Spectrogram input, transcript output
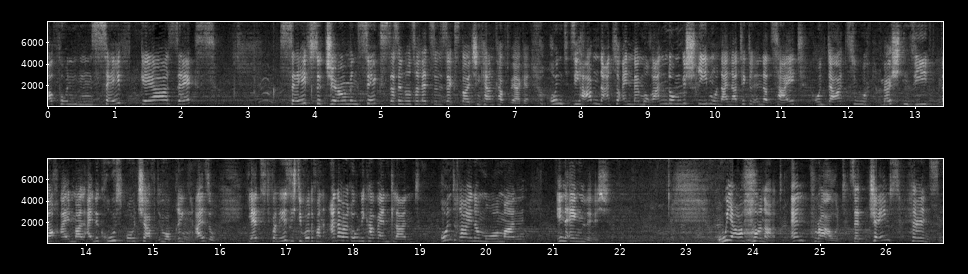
erfunden, SafeGare6, Save the German Six, das sind unsere letzten sechs deutschen Kernkraftwerke. Und sie haben dazu ein Memorandum geschrieben und einen Artikel in der Zeit und dazu möchten sie noch einmal eine Grußbotschaft überbringen. Also, Jetzt verlese ich die Worte von Anna-Veronika Wendland und Rainer Moormann in Englisch. We are honored and proud that James Hansen,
